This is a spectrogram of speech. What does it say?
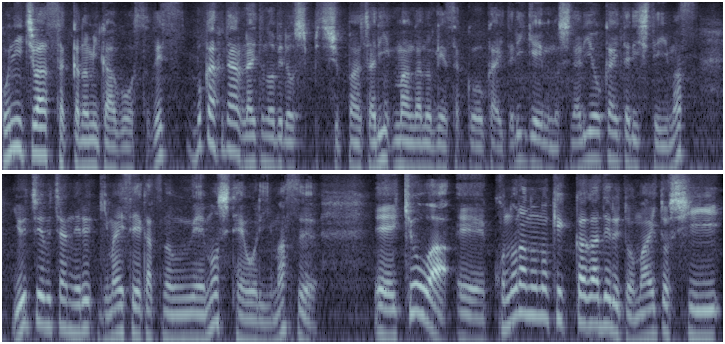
こんにちは作家の三河ゴーストです。僕は普段ライトノベルを出版したり漫画の原作を書いたりゲームのシナリオを書いたりしています。YouTube チャンネル「義妹生活」の運営もしております、えー、今日は、えー、このラノの結果が出ると毎年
